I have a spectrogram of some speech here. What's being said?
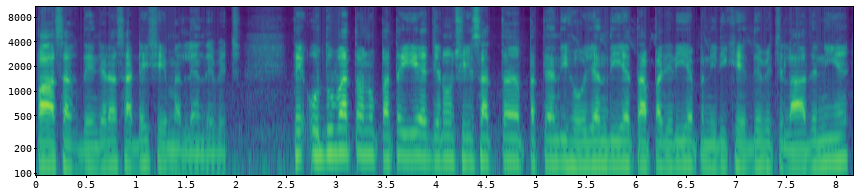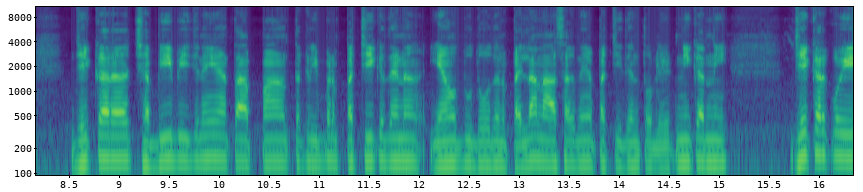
ਪਾ ਸਕਦੇ ਹਾਂ, ਜਿਹੜਾ 6.5 ਮਰਲਿਆਂ ਦੇ ਵਿੱਚ। ਤੇ ਉਦੋਂ ਬਾਅਦ ਤੁਹਾਨੂੰ ਪਤਾ ਹੀ ਹੈ, ਜਦੋਂ 6-7 ਪੱਤਿਆਂ ਦੀ ਹੋ ਜਾਂਦੀ ਹੈ ਤਾਂ ਆਪਾਂ ਜਿਹੜੀ ਹੈ ਪਨੀਰੀ ਖੇਤ ਦੇ ਵਿੱਚ ਲਾ ਦੇਣੀ ਹੈ। ਜੇਕਰ 26 ਬੀਜਨੇ ਆ ਤਾਂ ਆਪਾਂ ਤਕਰੀਬਨ 25 ਕੁ ਦਿਨ ਜਾਂ ਉਦੋਂ 2 ਦਿਨ ਪਹਿਲਾਂ ਲਾ ਸਕਦੇ ਹਾਂ 25 ਦਿਨ ਤੋਂ ਲੇਟ ਨਹੀਂ ਕਰਨੀ। ਜੇਕਰ ਕੋਈ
